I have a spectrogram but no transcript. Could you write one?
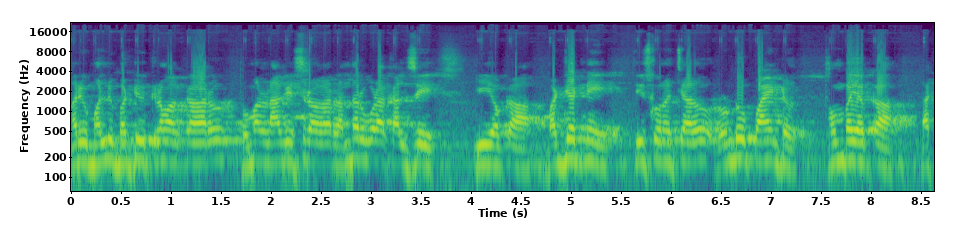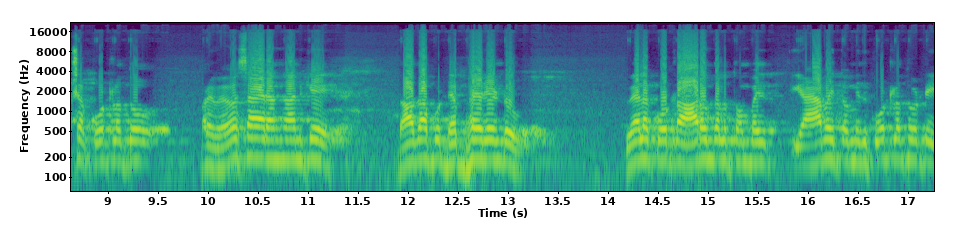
మరియు మళ్ళీ బట్టి విక్రమార్క గారు తుమ్మల నాగేశ్వరరావు గారు అందరూ కూడా కలిసి ఈ యొక్క బడ్జెట్ని తీసుకొని వచ్చారు. రెండు పాయింట్ తొంభై ఒక్క లక్ష కోట్లతో మరి వ్యవసాయ రంగానికే దాదాపు డెబ్భై రెండు వేల కోట్ల ఆరు వందల తొంభై యాభై తొమ్మిది కోట్లతోటి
